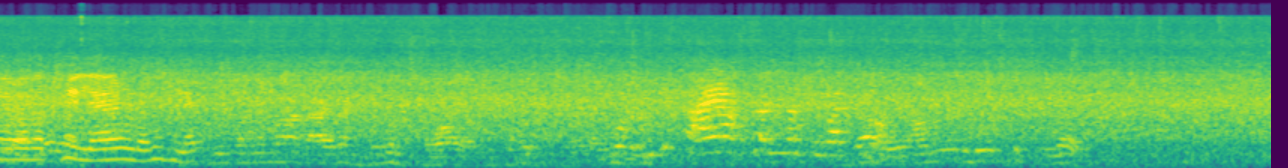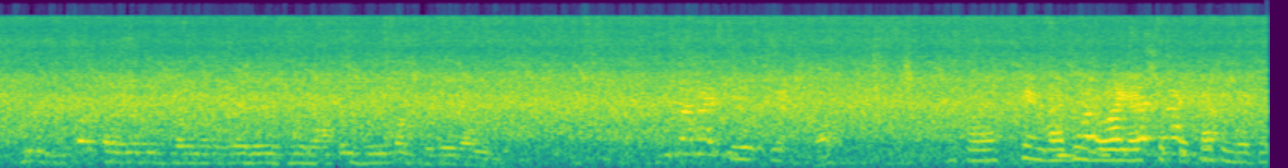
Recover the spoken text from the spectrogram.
তারা খেলে ওরা খেলে। শেঙ্গা ভিজলে একশো টাকা দিলে তো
